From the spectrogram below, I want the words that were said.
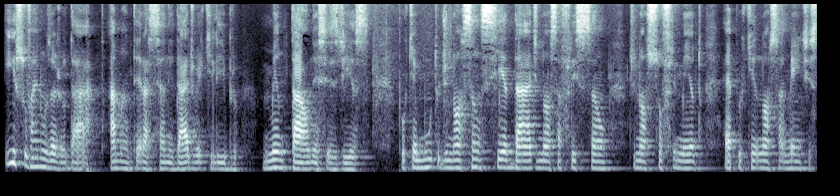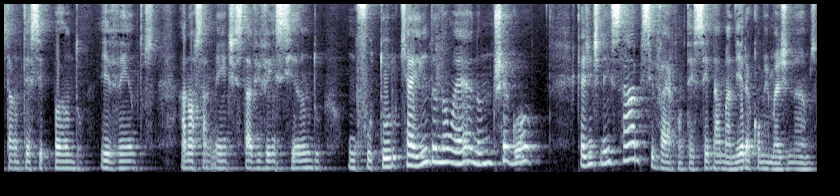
Isso vai nos ajudar a manter a sanidade o equilíbrio mental nesses dias, porque muito de nossa ansiedade, nossa aflição, de nosso sofrimento é porque nossa mente está antecipando eventos, a nossa mente está vivenciando um futuro que ainda não é, não chegou, que a gente nem sabe se vai acontecer da maneira como imaginamos.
